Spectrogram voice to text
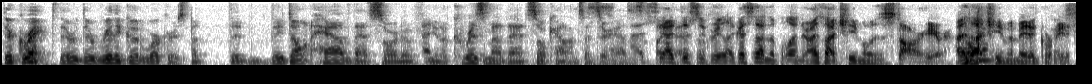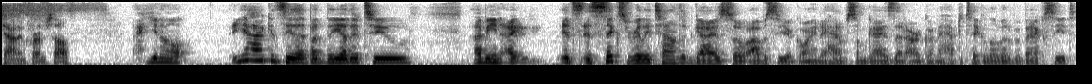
they're great. They're they're really good workers, but the, they don't have that sort of you know charisma that SoCal and Censor has. stuff See, like I that, so- disagree. Like I said on the blender, I thought Chima was a star here. I thought Chima made a great accounting for himself. You know, yeah, I can see that, but the other two, I mean, I it's it's six really talented guys, so obviously you're going to have some guys that are going to have to take a little bit of a back seat.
